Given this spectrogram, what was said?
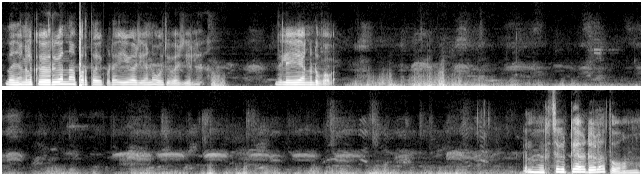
ഇതാ ഞങ്ങൾ കയറി വന്ന അപ്പുറത്തായി കൂടെ ഈ വഴിയാണ് ഒരു വഴിയല്ല ഇതിലേ അങ്ങോട്ട് പോകാം. നേർച്ച കിട്ടിയ ആടുകളാ തോന്നുന്നു.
